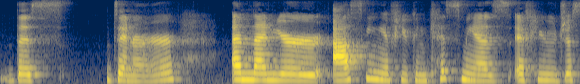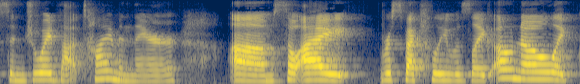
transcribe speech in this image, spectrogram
this dinner. And then you're asking if you can kiss me as if you just enjoyed that time in there. Um, so I respectfully was like, oh no, like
